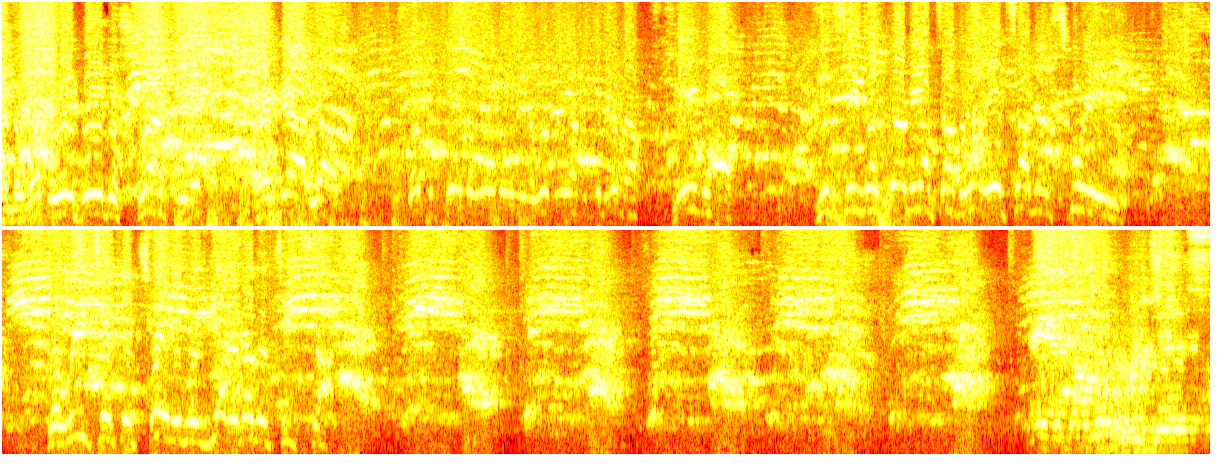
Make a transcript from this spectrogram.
And the referee being distracted. And now, y'all, the referee have to get him out. Meanwhile, you see there on the outside, the right hand side of the screen. The rejected traded with yet another cheap shot. hands all over rejects.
